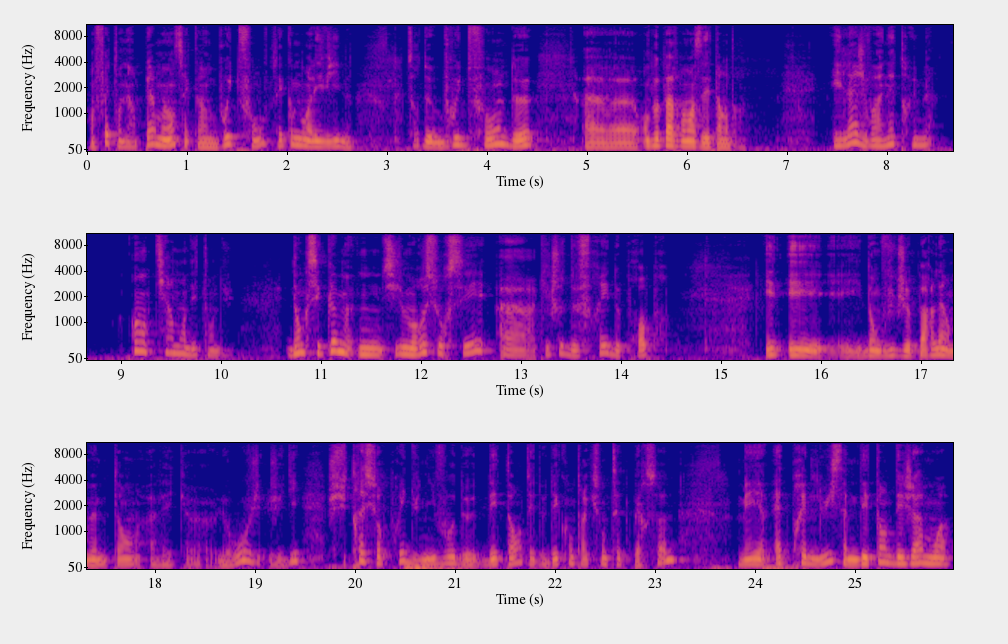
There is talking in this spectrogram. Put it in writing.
En fait, on est en permanence avec un bruit de fond, c'est comme dans les villes, une sorte de bruit de fond de euh, on ne peut pas vraiment se détendre. Et là, je vois un être humain entièrement détendu. Donc c'est comme si je me ressourçais à quelque chose de frais, de propre, et, donc, vu que je parlais en même temps avec euh, le rouge, je lui dit, je suis très surpris du niveau de détente et de décontraction de cette personne, mais être près de lui, ça me détend déjà moi.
